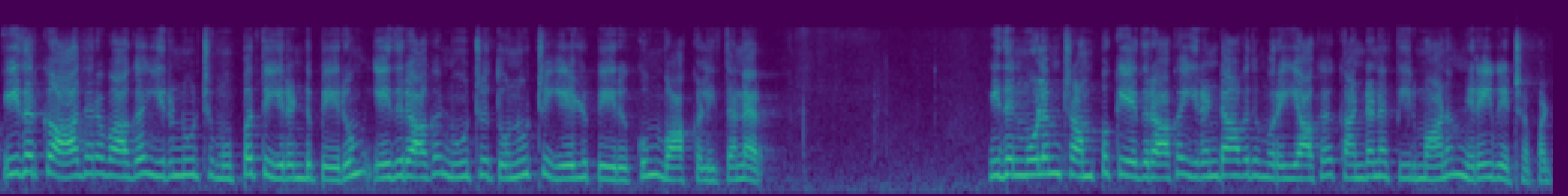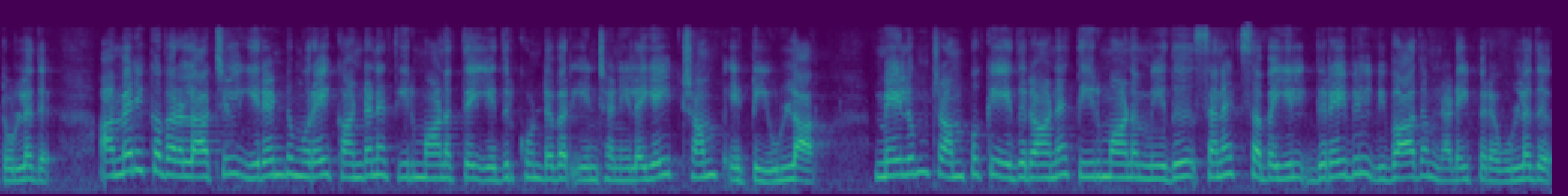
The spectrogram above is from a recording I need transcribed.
இதற்கு ஆதரவாக இருநூற்று முப்பத்தி இரண்டு பேரும் எதிராக நூற்று தொன்னூற்றி ஏழு பேருக்கும் வாக்களித்தனர். இதன் மூலம் டிரம்புக்கு எதிராக இரண்டாவது முறையாக கண்டன தீர்மானம் நிறைவேற்றப்பட்டுள்ளது. அமெரிக்க வரலாற்றில் இரண்டு முறை கண்டன தீர்மானத்தை எதிர்கொண்டவர் என்ற நிலையை டிரம்ப் எட்டியுள்ளார். மேலும் டிரம்புக்கு எதிரான தீர்மானம் மீது செனட் சபையில் விரைவில் விவாதம் நடைபெறவுள்ளது.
